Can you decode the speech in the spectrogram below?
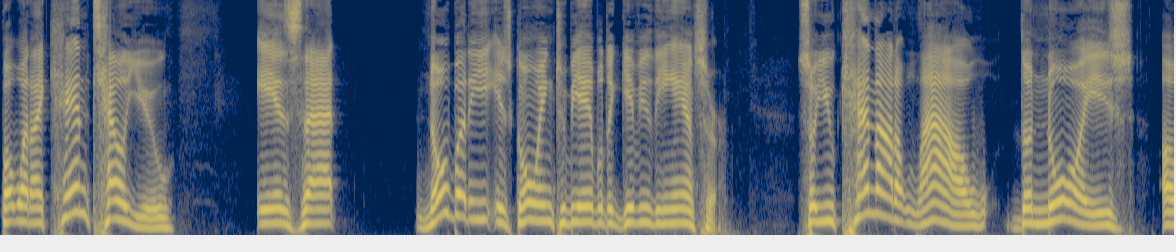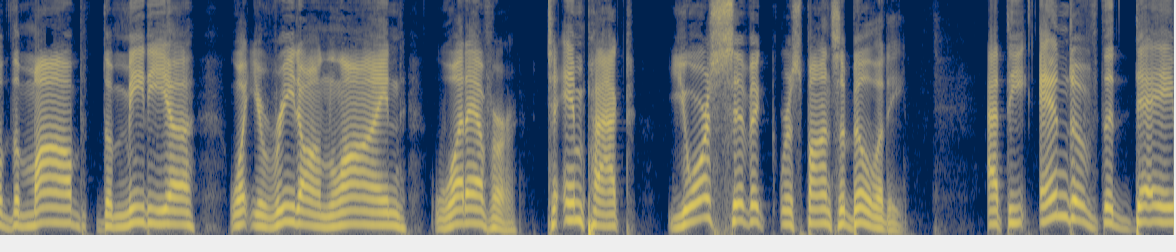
But what I can tell you is that nobody is going to be able to give you the answer. So you cannot allow the noise of the mob, the media, what you read online, whatever, to impact your civic responsibility. At the end of the day,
